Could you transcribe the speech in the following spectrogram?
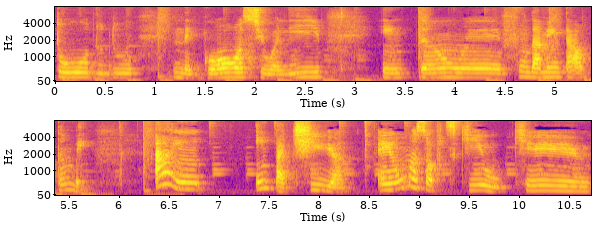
todo do negócio ali. Então é fundamental também. A empatia é uma soft skill que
